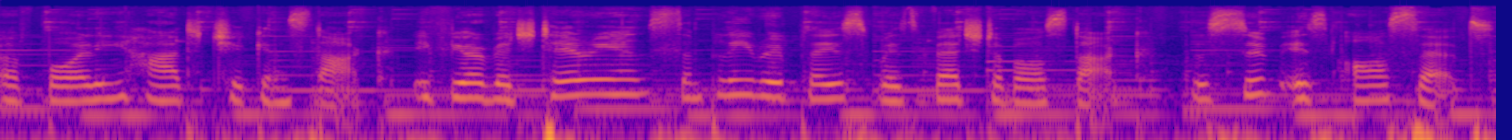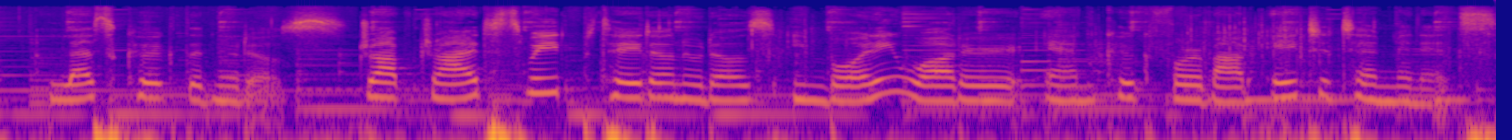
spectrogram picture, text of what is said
of boiling hot chicken stock. If you're vegetarian, simply replace with vegetable stock. The soup is all set. Let's cook the noodles. Drop dried sweet potato noodles in boiling water and cook for about 8 to 10 minutes.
